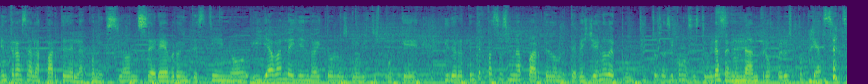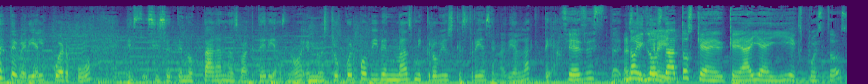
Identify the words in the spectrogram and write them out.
entras a la parte de la conexión cerebro-intestino y ya vas leyendo ahí todos los globitos, ¿por qué? Y de repente pasas una parte donde te ves lleno de puntitos, así como si estuvieras en un antro, pero es porque así se te vería el cuerpo este, si se te notaran las bacterias, ¿no? En nuestro cuerpo viven más microbios que estrellas en la Vía Láctea. Sí, es, es- no, y los datos que, que hay ahí expuestos,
